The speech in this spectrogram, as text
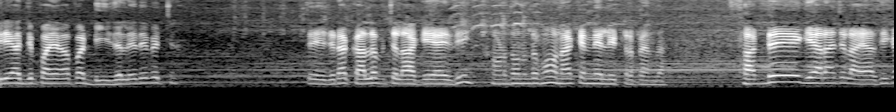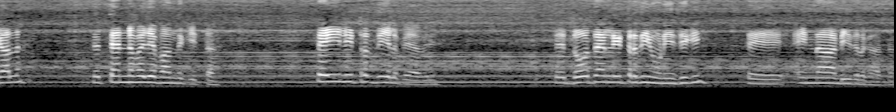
ਵੀਰੇ, ਅੱਜ ਪਾਇਆ ਆਪਾਂ ਡੀਜ਼ਲ ਇਹਦੇ ਵਿੱਚ। ਤੇ ਜਿਹੜਾ ਕੱਲ ਚਲਾ ਕੇ ਆਏ ਸੀ, ਹੁਣ ਤੁਹਾਨੂੰ ਦਿਖਾਉਣਾ ਕਿੰਨੇ ਲੀਟਰ ਪੈਂਦਾ। 11:30 ਚਲਾਇਆ ਸੀ ਕੱਲ ਤੇ 3 ਵਜੇ ਬੰਦ ਕੀਤਾ। 23 ਲੀਟਰ ਤੇਲ ਪਿਆ ਵੀਰੇ। ਤੇ 2-3 ਲੀਟਰ ਦੀ ਹੋਣੀ ਸੀਗੀ, ਤੇ ਇੰਨਾ ਡੀਜ਼ਲ ਖਾਦਾ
